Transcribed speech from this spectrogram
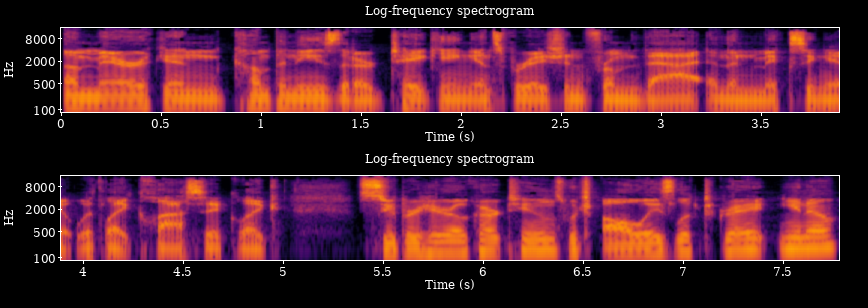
American companies that are taking inspiration from that and then mixing it with like classic like superhero cartoons, which always looked great, you know?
